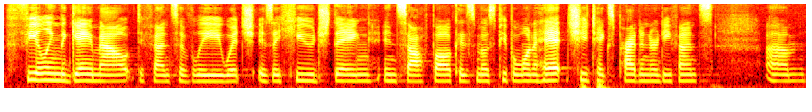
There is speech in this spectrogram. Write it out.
feeling the game out defensively, which is a huge thing in softball because most people want to hit. She takes pride in her defense. Um,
